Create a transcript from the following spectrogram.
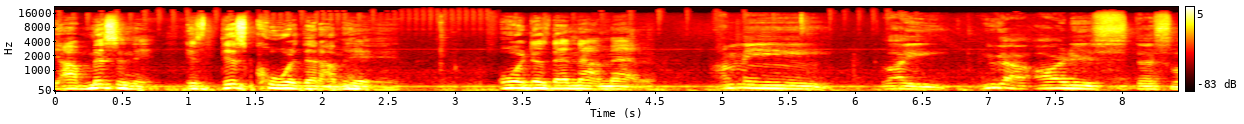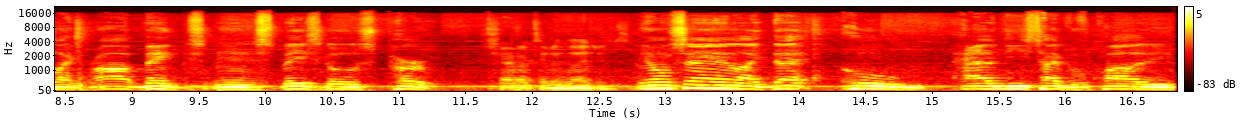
y'all missing it. it? Is this chord that I'm hitting, or does that not matter? I mean, like you got artists that's like Rob Banks and Space Ghost Purrp. Shout out to the legends. You know what I'm saying? Like that who have these type of quality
